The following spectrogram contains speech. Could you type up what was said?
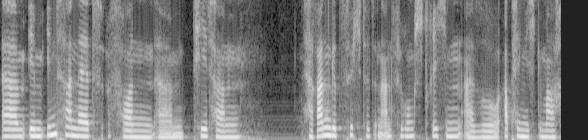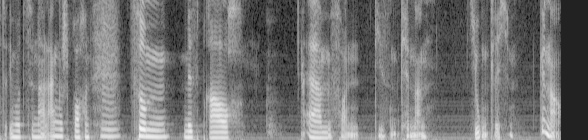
ähm, im Internet von ähm, Tätern herangezüchtet, in Anführungsstrichen, also abhängig gemacht, emotional angesprochen, mhm. zum Missbrauch ähm, von diesen Kindern, Jugendlichen. Genau.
